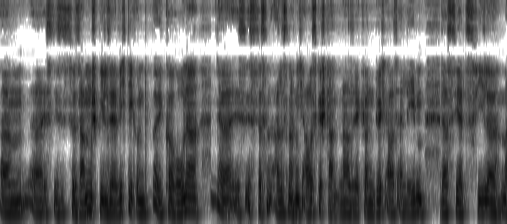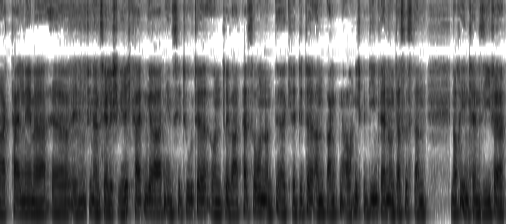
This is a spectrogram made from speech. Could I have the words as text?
ähm, äh, ist dieses Zusammenspiel sehr wichtig und bei Corona äh, ist, ist das alles noch nicht ausgestanden. Also wir können durchaus erleben, dass jetzt viele Marktteilnehmer äh, in finanzielle Schwierigkeiten geraten, Institute und Privatpersonen und äh, Kredite an Banken auch nicht bedient werden und dass es dann noch intensiver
